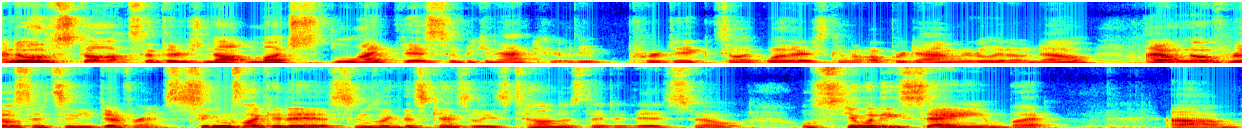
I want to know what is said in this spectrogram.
I know of stocks that there's not much like this, so we can accurately predict like whether it's going to up or down. We really don't know. I don't know if real estate's any different. Seems like it is. Seems like this guy's at least telling us that it is. So we'll see what he's saying, but um,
